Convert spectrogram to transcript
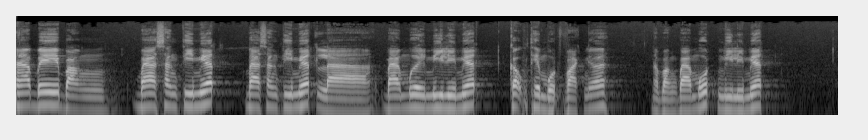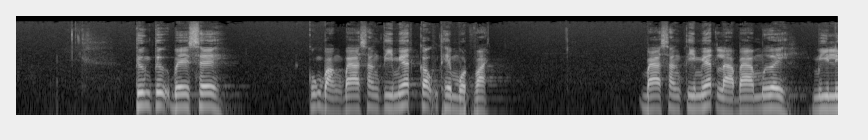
AB bằng 3 cm, 3 cm là 30 mm cộng thêm một vạch nữa là bằng 31 mm. Tương tự BC cũng bằng 3 cm cộng thêm một vạch. 3 cm là 30 mm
